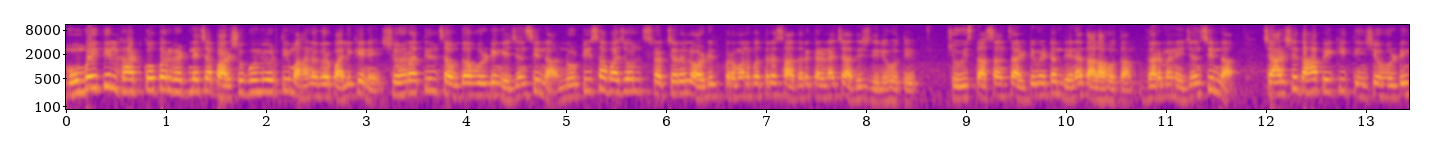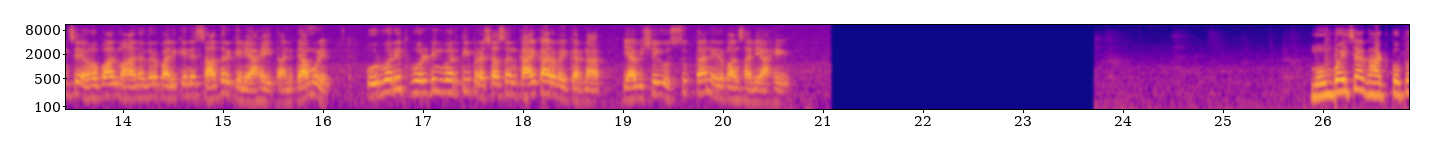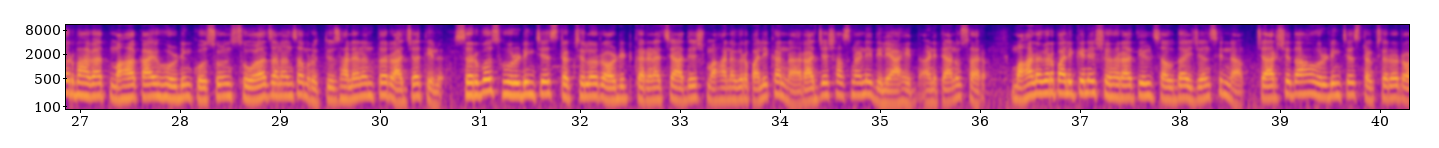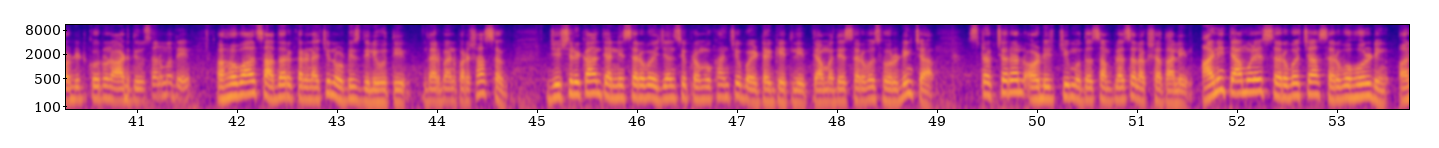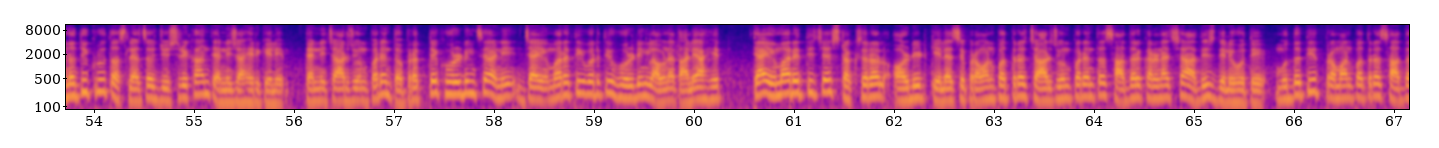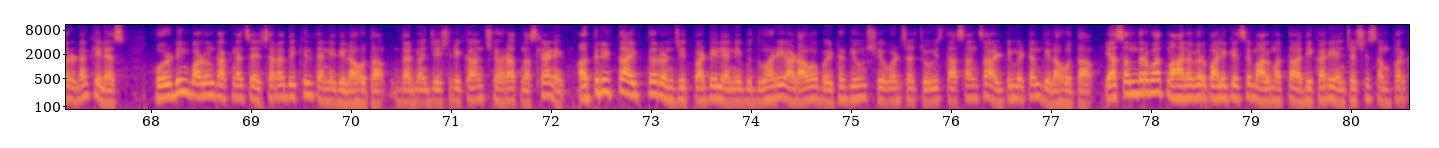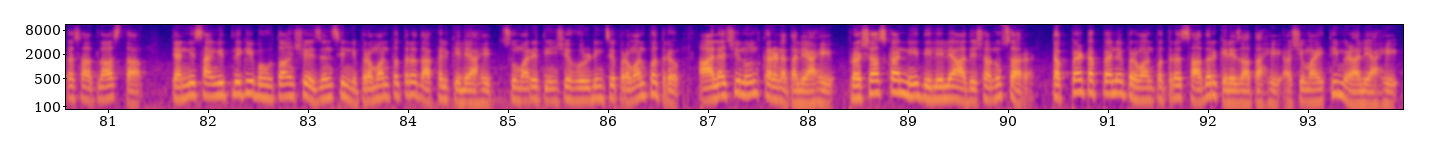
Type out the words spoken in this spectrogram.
मुंबईतील घाटकोपर घटनेच्या पार्श्वभूमीवरती महानगरपालिकेने शहरातील चौदा होर्डिंग एजन्सींना नोटिसा बजावून स्ट्रक्चरल ऑडिट प्रमाणपत्र सादर करण्याचे आदेश दिले होते. चोवीस तासांचा अल्टिमेटम देण्यात आला होता. दरम्यान एजन्सींना चारशे दहा पैकी तीनशे होर्डिंगचे अहवाल महानगरपालिकेने सादर केले आहेत आणि त्यामुळे उर्वरित होर्डिंगवरती प्रशासन काय कारवाई करणार याविषयी उत्सुकता निर्माण झाली आहे. मुंबईच्या घाटकोपर भागात महाकाय होर्डिंग कोसळून सोळा जणांचा मृत्यू झाल्यानंतर राज्यातील सर्वच होर्डिंगचे स्ट्रक्चरल ऑडिट करण्याचे आदेश महानगरपालिकांना राज्य शासनाने दिले आहेत आणि त्यानुसार महानगरपालिकेने शहरातील चौदा एजन्सींना चारशे दहा होर्डिंगचे स्ट्रक्चरल ऑडिट करून आठ दिवसांमध्ये अहवाल सादर करण्याची नोटीस दिली होती. दरम्यान प्रशासक जी. श्रीकांत यांनी सर्व एजन्सी प्रमुखांची बैठक घेतली. त्यामध्ये सर्वच होर्डिंगच्या स्ट्रक्चरल ऑडिटची मुदत संपल्याचं लक्षात आले आणि त्यामुळे सर्वच्या सर्व होर्डिंग अनधिकृत असल्याचं जी. श्रीकांत यांनी जाहीर केले. त्यांनी चार जूनपर्यंत प्रत्येक होर्डिंगचे आणि ज्या इमारतीवरती होर्डिंग लावण्यात आले आहेत त्या इमारतीचे स्ट्रक्चरल ऑडिट केल्याचे प्रमाणपत्र चार जूनपर्यंत सादर करण्याचे आदेश दिले होते. मुदतीत प्रमाणपत्र सादर न केल्यास होर्डिंग पाडून टाकण्याचा इशारा देखील त्यांनी दिला होता. दरम्यान जे श्रीकांत शहरात नसल्याने अतिरिक्त आयुक्त रणजित पाटील यांनी बुधवारी आढावा बैठक घेऊन शेवटच्या चोवीस तासांचा अल्टिमेटम दिला होता. या संदर्भात महानगरपालिकेचे मालमत्ता अधिकारी यांच्याशी संपर्क साधला असता त्यांनी सांगितले की बहुतांश एजन्सींनी प्रमाणपत्र दाखल केले आहेत. सुमारे तीनशे होर्डिंगचे प्रमाणपत्र आल्याची नोंद करण्यात आली आहे. प्रशासकांनी दिलेल्या आदेशानुसार टप्प्याटप्प्याने प्रमाणपत्र सादर केले जात आहे अशी माहिती मिळाली आहे.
